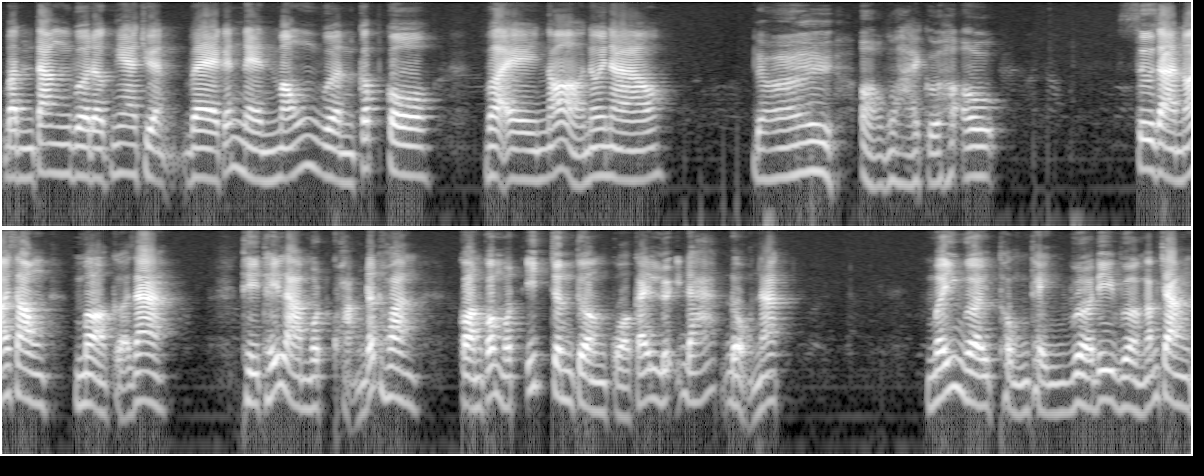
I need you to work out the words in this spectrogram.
Bần Tăng vừa được nghe chuyện về cái nền móng vườn cấp cô, vậy nó ở nơi nào? Đây, ở ngoài cửa hậu. Sư già nói xong, mở cửa ra, thì thấy là một khoảng đất hoang, còn có một ít chân tường của cái lũy đá đổ nát. Mấy người thủng thỉnh vừa đi vừa ngắm trăng,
